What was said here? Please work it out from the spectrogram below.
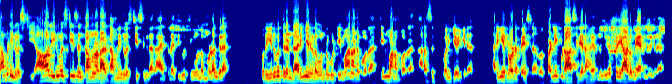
Tamil university all universities and Tamil Nadu Tamil யூனிவர்சிட்டிஸ்ங்கிறார் ஆயிரத்தி தொள்ளாயிரத்தி இருபத்தி மூணுல முழங்குறார். ஒரு இருபத்தி ரெண்டு அறிஞர்களை ஒன்று கூட்டி மாநாடு போடுறார் தீர்மானம் போடுறார் அரசுக்கு கோரிக்கை வைக்கிறார் அறிஞர்களோட பேசுறார். ஒரு பள்ளிக்கூட ஆசிரியராக இருந்து மிகப்பெரிய ஆளுமையா இருந்திருக்கிறார்.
